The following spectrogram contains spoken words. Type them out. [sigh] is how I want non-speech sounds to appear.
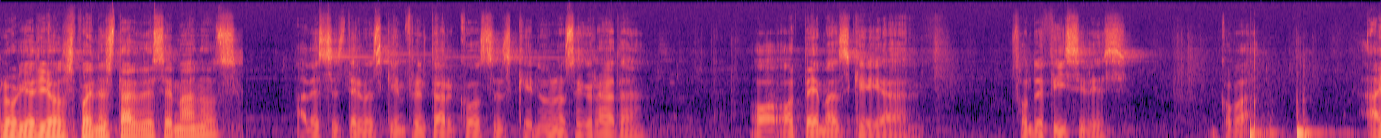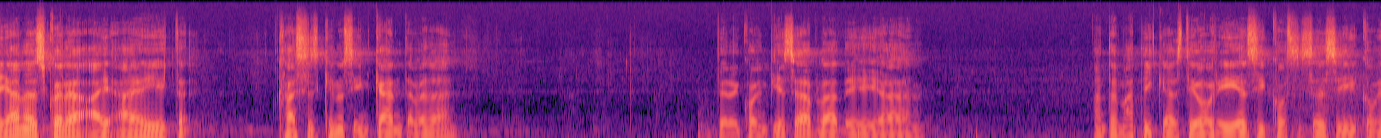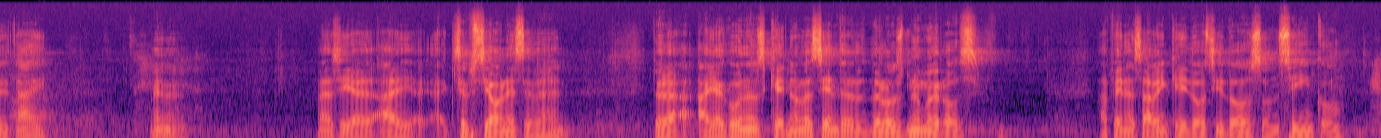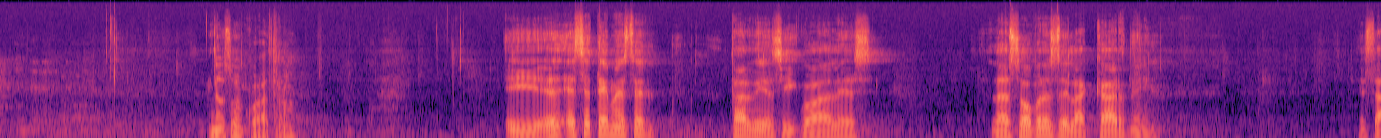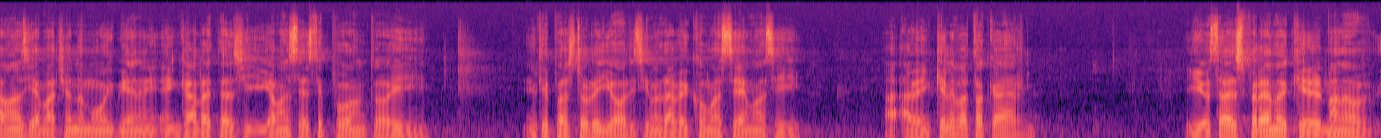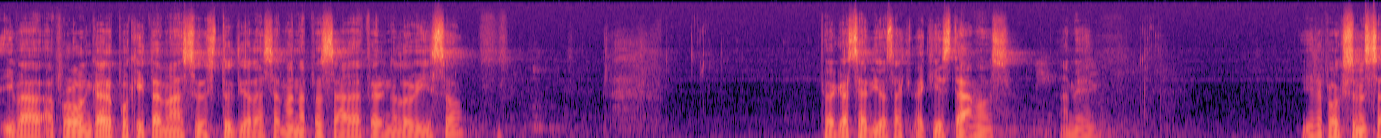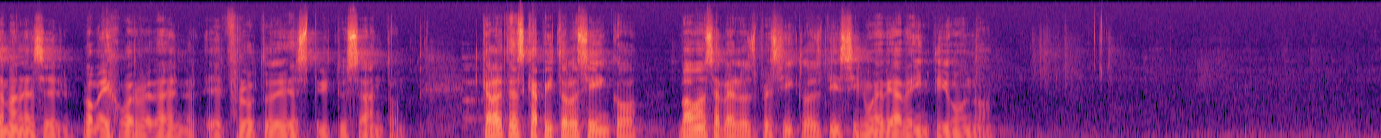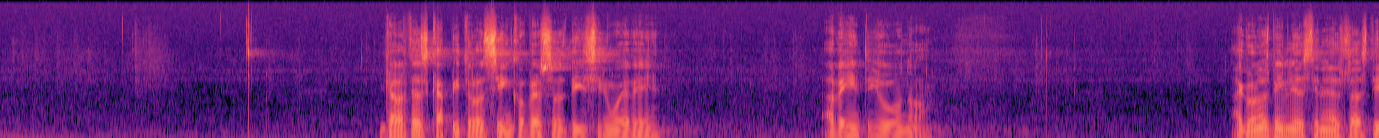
Gloria a Dios. Buenas tardes, hermanos. A veces tenemos que enfrentar cosas que no nos agrada o, temas que ah, son difíciles. Como allá en la escuela hay, clases que nos encantan, ¿verdad? Pero cuando empieza a hablar de uh, matemáticas, teorías y cosas así, como, ay, bueno, sí, hay excepciones, ¿verdad? Pero hay algunos que no lo sienten de los números. Apenas saben que dos y dos son cinco. No son cuatro. Y e, ese tema esta tarde es igual, es las obras de la carne. Estábamos ya marchando muy bien en, en Gálatas y llegamos a este punto y entre el pastor y yo decimos, a ver cómo hacemos y a, ver, ¿quién le va a tocar? Y yo estaba esperando que el hermano iba a prolongar un poquito más su estudio la semana pasada, pero no lo hizo. Pero gracias a Dios, aquí, estamos. Amén. Y la próxima semana es lo mejor, ¿verdad? El fruto del Espíritu Santo. Gálatas capítulo 5. Vamos a ver los versículos 19 a 21. Gálatas capítulo 5 versos 19 a 21. Algunas Biblias tienen las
